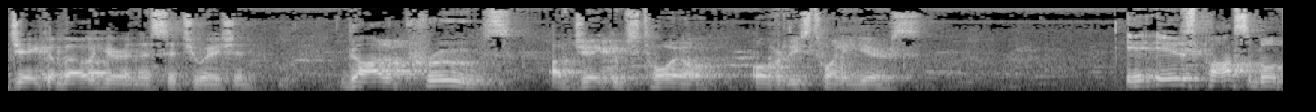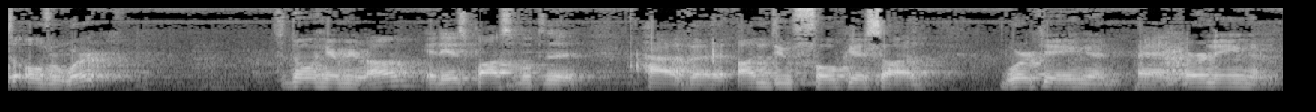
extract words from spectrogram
Jacob out here in this situation. God approves of Jacob's toil over these 20 years. It is possible to overwork. So don't hear me wrong. It is possible to have an undue focus on working and, and earning,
